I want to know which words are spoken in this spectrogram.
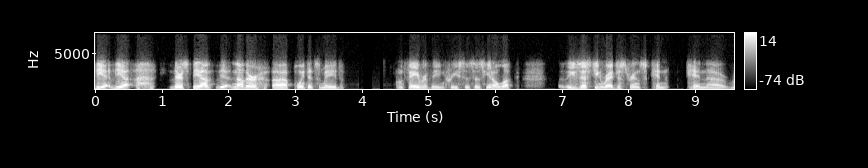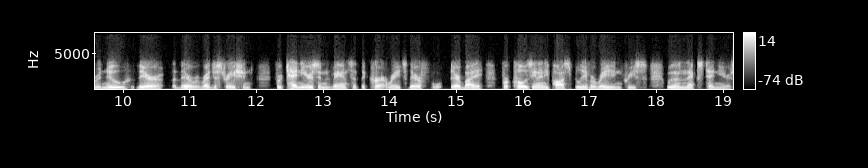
the, the, uh, there's the, the another uh, point that's made in favor of the increases is, you know, look, the existing registrants can can uh, renew their their registration for 10 years in advance at the current rates, therefore, thereby foreclosing any possibility of a rate increase within the next 10 years.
